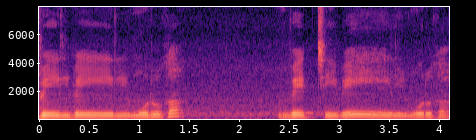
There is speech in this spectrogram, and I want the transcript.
வேல்வேல் முருகா வெற்றிவேல் முருகா.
